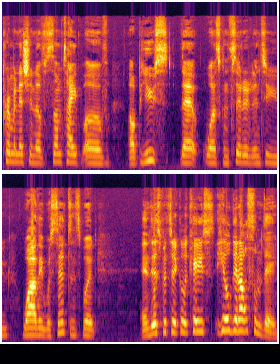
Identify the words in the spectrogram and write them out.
premonition of some type of abuse that was considered into why they were sentenced. But in this particular case, he'll get out someday.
